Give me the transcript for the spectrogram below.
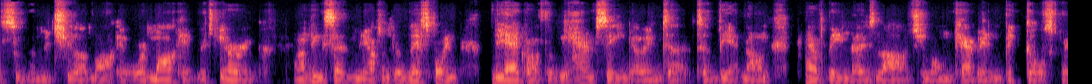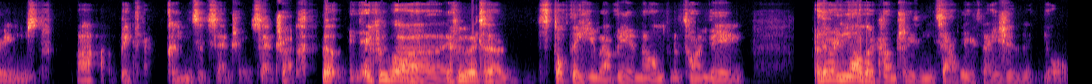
sort of a mature market or a market maturing. And I think certainly up until this point, the aircraft that we have seen go into to Vietnam have been those large, long cabin, big Gulfstreams, uh, big Falcons, etc., etc. But if we were if we were to stop thinking about Vietnam for the time being, are there any other countries in Southeast Asia that you're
